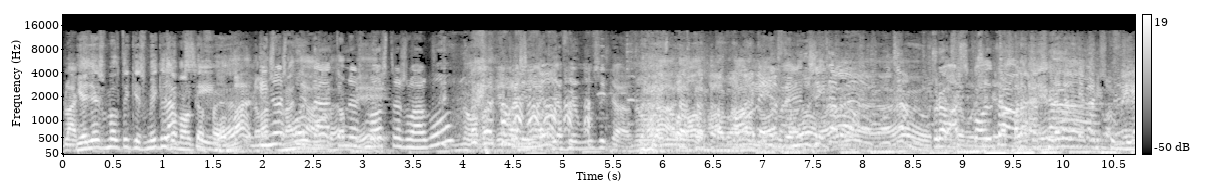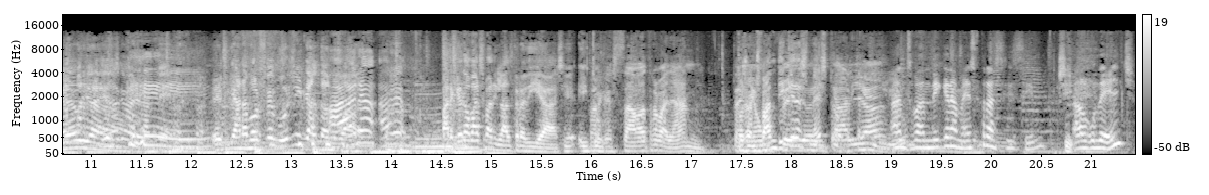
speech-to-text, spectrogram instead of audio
Black I ell és molt tiquismiquis amb el cafè, Sea. eh? Home, no I no has portat també. unes mostres o alguna cosa? No, perquè vaig aquí a fer música. No, Vale, fer música, però... Però escolta, A la tercera vegada que ens convideu ja... És que ara vols fer música, tampoc. ara, ara... Per què no vas venir l'altre dia? Sí, I tu? perquè estava treballant. Pues Tenia ens van dir que eres mestre. Ens van dir que era mestre, sí, sí. Sí. Algú d'ells?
